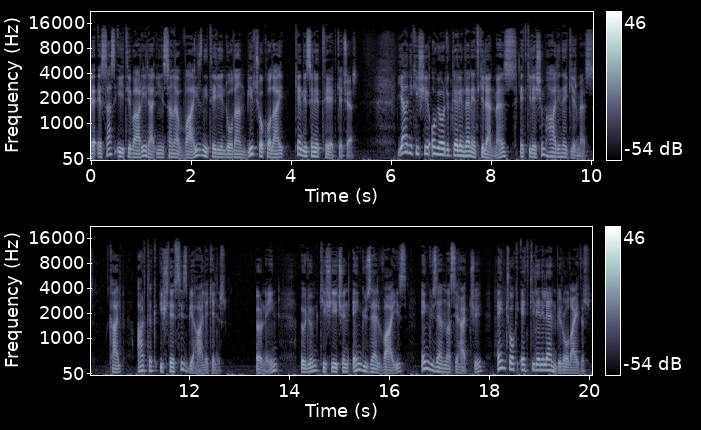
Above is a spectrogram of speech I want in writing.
ve esas itibarıyla insana vaiz niteliğinde olan birçok olay kendisini teğet geçer. Yani kişi o gördüklerinden etkilenmez, etkileşim haline girmez. Kalp artık işlevsiz bir hale gelir. Örneğin, ölüm kişi için en güzel vaiz, en güzel nasihatçi, en çok etkilenilen bir olaydır.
